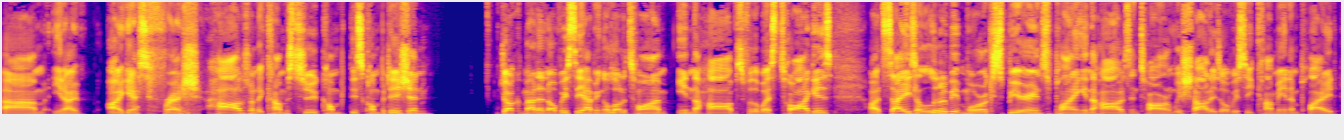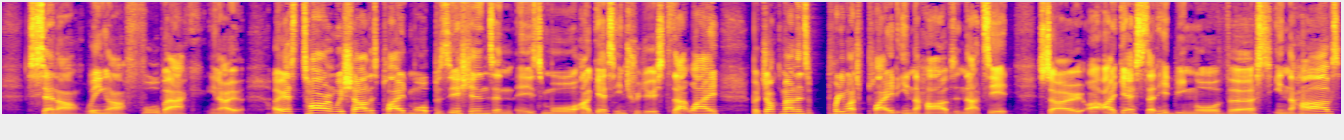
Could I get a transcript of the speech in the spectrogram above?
um, you know, I guess fresh halves when it comes to comp- this competition. Jock Madden obviously having a lot of time in the halves for the West Tigers. I'd say he's a little bit more experienced playing in the halves than Tyran Wishart, who's obviously come in and played centre, winger, fullback. You know, I guess Tyran Wishart has played more positions and is more, I guess, introduced that way. But Jock Madden's pretty much played in the halves and that's it. So I guess that he'd be more versed in the halves.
